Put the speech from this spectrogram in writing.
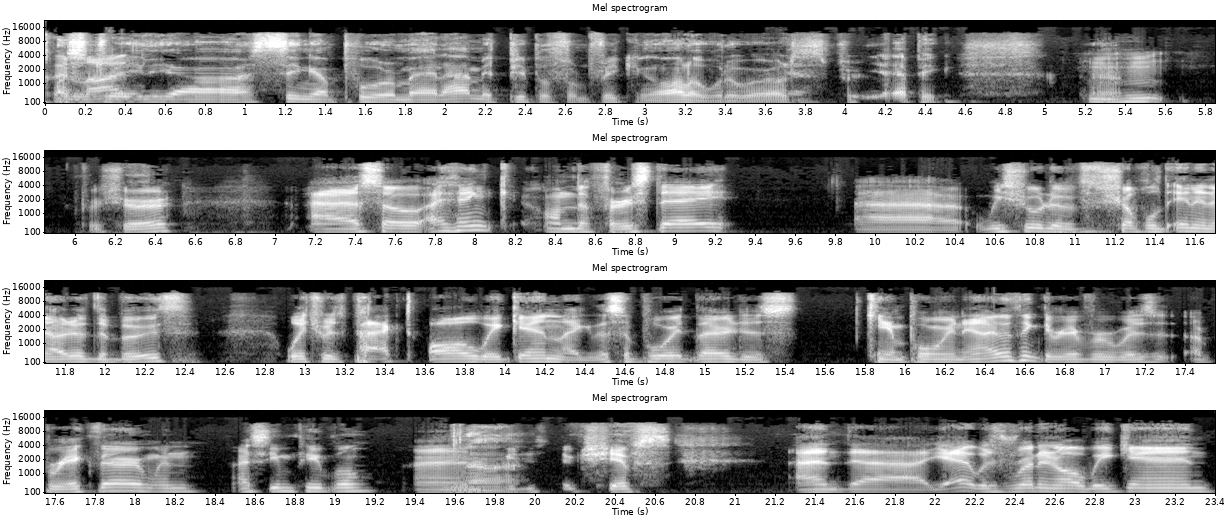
Quite. Australia, Singapore, man. I met people from freaking all over the world. It's pretty epic. hmm for sure. Uh, so I think on the first day, uh, we should have shuffled in and out of the booth, which was packed all weekend. Like the support there just came pouring in. I don't think the river was a break there when I seen people. and Nah. we just took shifts. And uh, yeah, it was running all weekend.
